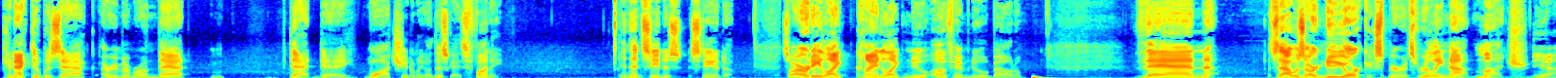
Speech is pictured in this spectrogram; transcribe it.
connected with Zach. I remember on that that day watching him. I go, this guy's funny and then seeing his stand up. So I already like kind of like knew of him, knew about him. Then so that was our New York experience, really not much. Yeah.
